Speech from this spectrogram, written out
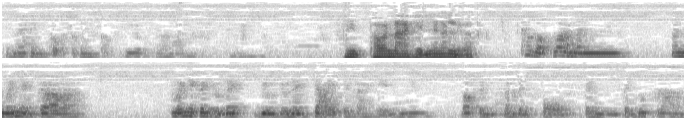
ถึงแม้เป็นกบก็เป็นกบที่เรียบร้อย นี่ภาวนาเห็นแล้วนั้นเหรอถ้าบอกว่ามันมันเหมือนอย่างกับเหมือนอย่างกับอยู่ในอยู่อยู่ในใจจะเห็นว่าเป็นมันเป็นโฟมเป็นเป็นรูปร่าง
